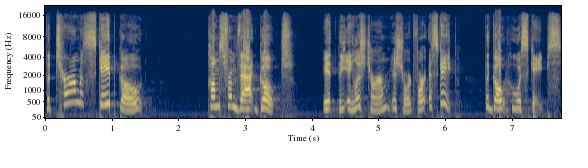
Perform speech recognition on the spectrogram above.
The term scapegoat comes from that goat. It, the English term is short for escape, the goat who escapes.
